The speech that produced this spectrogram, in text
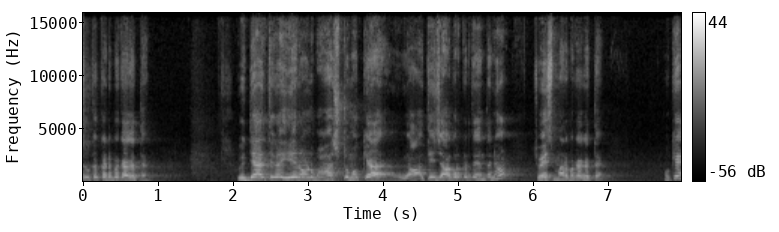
ಶುಲ್ಕ ಕಟ್ಟಬೇಕಾಗತ್ತೆ. ವಿದ್ಯಾರ್ಥಿಗಳ ಈ ರೌಂಡ್ ಬಹಳಷ್ಟು ಮುಖ್ಯ, ಅತಿ ಜಾಗರೂಕತೆ ಅಂತ ನೀವು ಚಾಯ್ಸ್ ಮಾಡಬೇಕಾಗತ್ತೆ. ಓಕೆ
